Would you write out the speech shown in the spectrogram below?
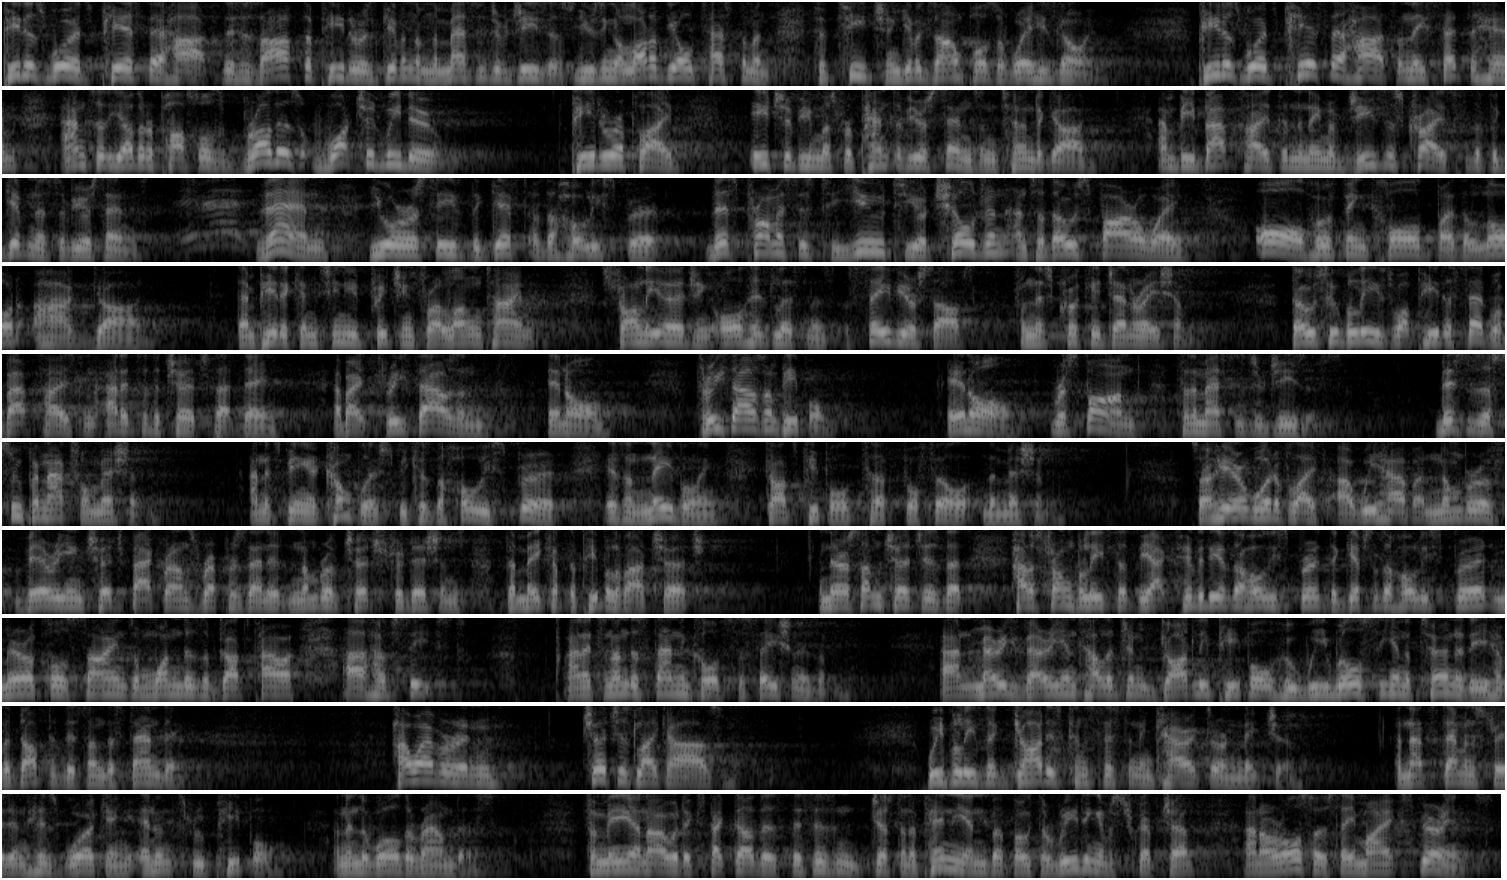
Peter's words pierce their hearts. This is after Peter has given them the message of Jesus, using a lot of the Old Testament to teach and give examples of where he's going. Peter's words pierced their hearts, and they said to him and to the other apostles, Brothers, what should we do? Peter replied, Each of you must repent of your sins and turn to God, and be baptized in the name of Jesus Christ for the forgiveness of your sins. Then you will receive the gift of the Holy Spirit. This promises to you, to your children, and to those far away, all who have been called by the Lord our God. Then Peter continued preaching for a long time, strongly urging all his listeners save yourselves from this crooked generation. Those who believed what Peter said were baptized and added to the church that day, about 3,000 in all. 3,000 people in all respond to the message of Jesus. This is a supernatural mission, and it's being accomplished because the Holy Spirit is enabling God's people to fulfill the mission. So, here at Word of Life, uh, we have a number of varying church backgrounds represented, a number of church traditions that make up the people of our church. And there are some churches that have a strong belief that the activity of the Holy Spirit, the gifts of the Holy Spirit, miracles, signs, and wonders of God's power uh, have ceased. And it's an understanding called cessationism. And many very intelligent, godly people who we will see in eternity have adopted this understanding. However, in churches like ours, we believe that God is consistent in character and nature. And that's demonstrated in His working in and through people and in the world around us. For me, and I would expect others, this isn't just an opinion, but both a reading of Scripture and I would also say my experience.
